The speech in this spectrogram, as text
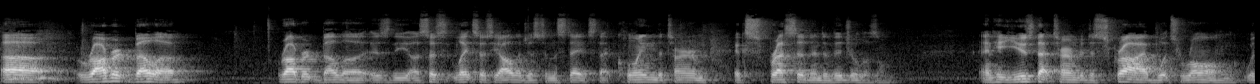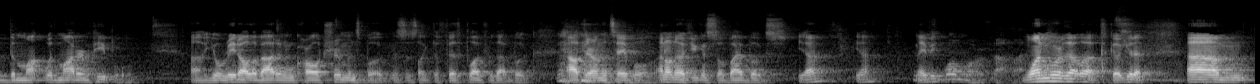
Uh, Robert Bellah. Robert Bellah is the uh, soci- late sociologist in the States that coined the term expressive individualism. And he used that term to describe what's wrong with, the, with modern people. Uh, you'll read all about it in Carl Trueman's book. This is like the fifth plug for that book out there on the table. I don't know if you can still buy books. Yeah? Yeah? Maybe? There's one more of that left. One more of that left. Go get it. Um,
